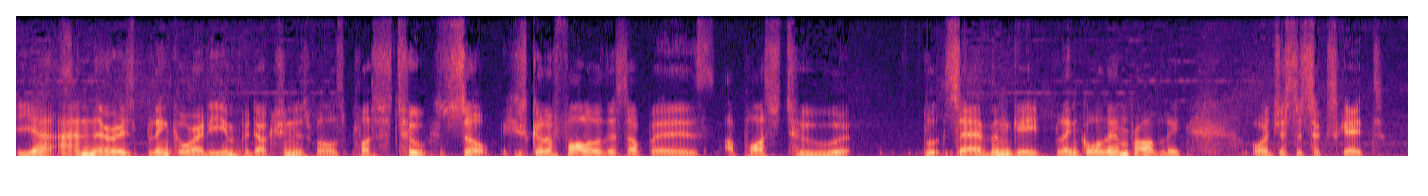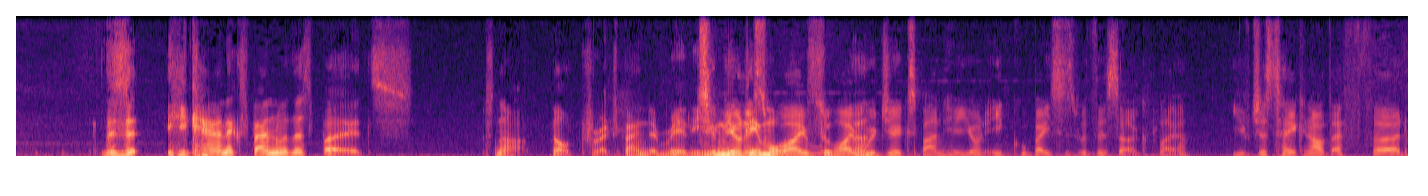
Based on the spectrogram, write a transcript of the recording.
Yeah, and there is Blink already in production as well as plus two. So he's going to follow this up with a plus two seven gate Blink all in probably, or just a six gate. This is he can expand with this, but it's it's not built for expanded really. To you be need honest, why why would you expand here? You're on equal bases with the Zerg player. You've just taken out their third,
